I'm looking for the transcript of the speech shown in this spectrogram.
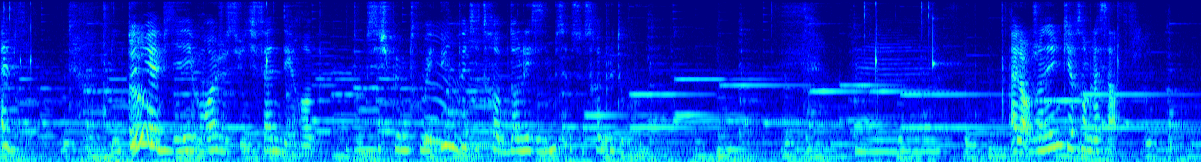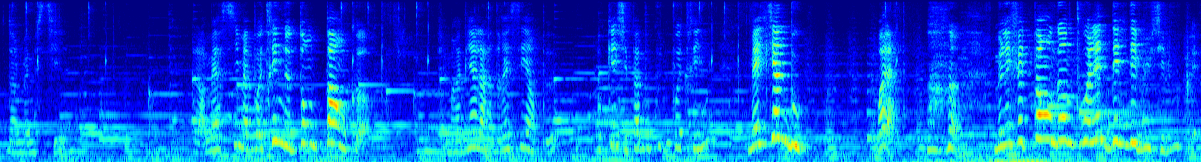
habillée. Donc, tenue habillée, moi je suis fan des robes. Donc, si je peux me trouver une petite robe dans les Sims, ce serait plutôt cool. Hum, Alors, j'en ai une qui ressemble à ça. dans le même style. Alors merci, ma poitrine ne tombe pas encore. J'aimerais bien la redresser un peu. Ok, j'ai pas beaucoup de poitrine, mais elle tient debout. Voilà. Me les faites pas en gants de toilette dès le début, s'il vous plaît.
